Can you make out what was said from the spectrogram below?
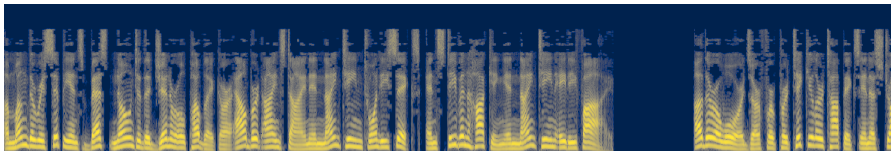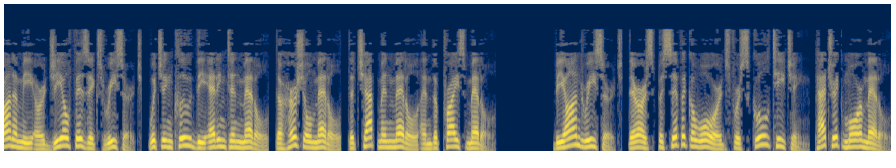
Among the recipients best known to the general public are Albert Einstein in 1926, and Stephen Hawking in 1985. Other awards are for particular topics in astronomy or geophysics research, which include the Eddington Medal, the Herschel Medal, the Chapman Medal and the Price Medal. Beyond research, there are specific awards for school teaching Patrick Moore Medal,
